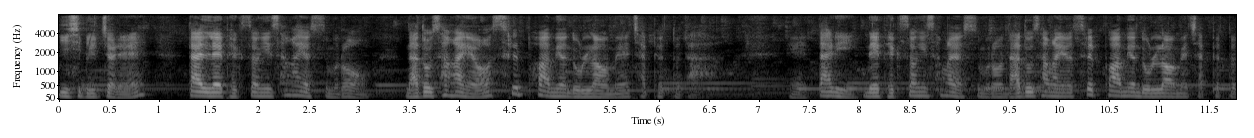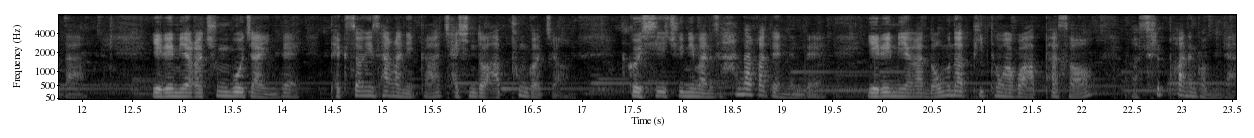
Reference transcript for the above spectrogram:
21절에 딸내 백성이 상하였으므로 나도 상하여 슬퍼하며 놀라움에 잡혔도다. 예, 딸이 내 백성이 상하였으므로 나도 상하여 슬퍼하며 놀라움에 잡혔도다. 예레미야가 중보자인데 백성이 상하니까 자신도 아픈 거죠. 그것이 주님 안에서 하나가 됐는데 예레미야가 너무나 비통하고 아파서 슬퍼하는 겁니다.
